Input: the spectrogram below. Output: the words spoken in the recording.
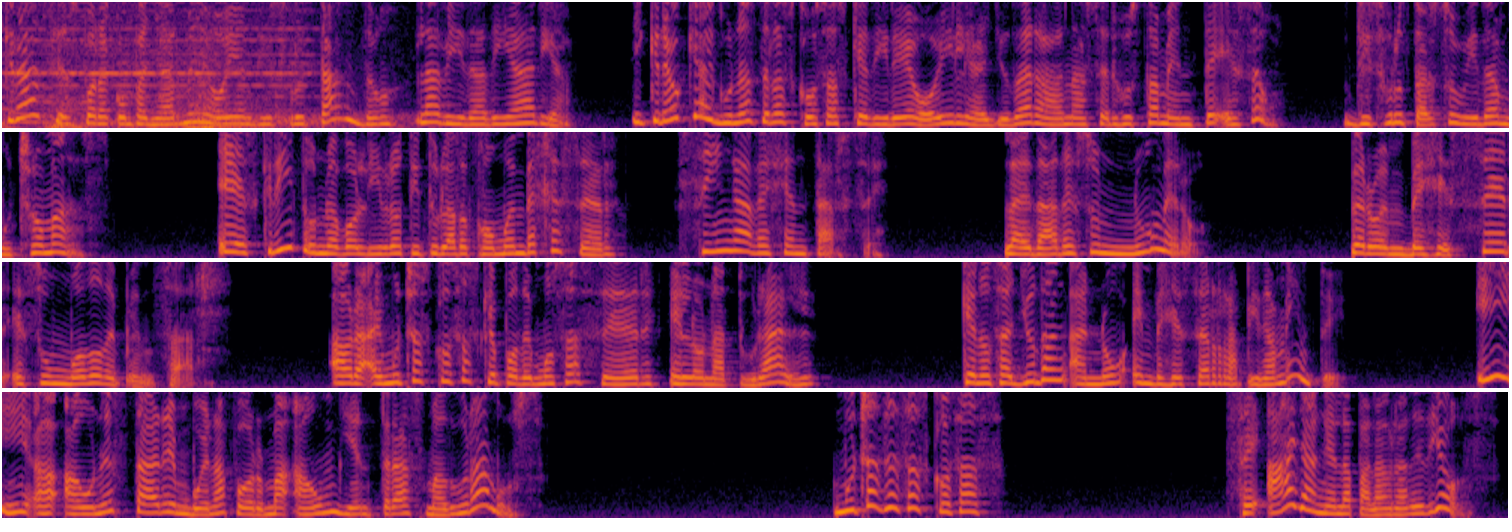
Gracias por acompañarme hoy en Disfrutando la Vida Diaria. Y creo que algunas de las cosas que diré hoy le ayudarán a hacer justamente eso, disfrutar su vida mucho más. He escrito un nuevo libro titulado Cómo envejecer sin avejentarse. La edad es un número, pero envejecer es un modo de pensar. Ahora, hay muchas cosas que podemos hacer en lo natural que nos ayudan a no envejecer rápidamente y aún estar en buena forma aún mientras maduramos. Muchas de esas cosas se hallan en la palabra de Dios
